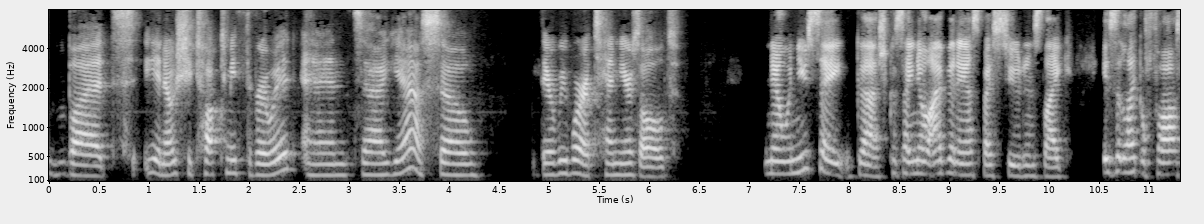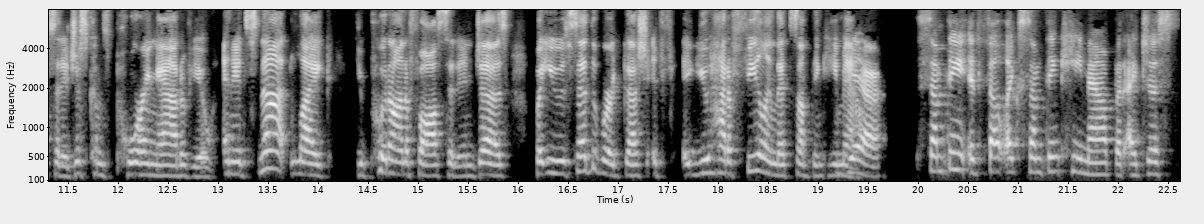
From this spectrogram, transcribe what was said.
mm-hmm. but you know, she talked me through it, and uh, yeah, so there we were, at ten years old. Now, when you say "gush," because I know I've been asked by students, like, is it like a faucet? It just comes pouring out of you. And it's not like you put on a faucet and does, but you said the word gush. It, you had a feeling that something came out. Yeah. Something, it felt like something came out, but I just,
